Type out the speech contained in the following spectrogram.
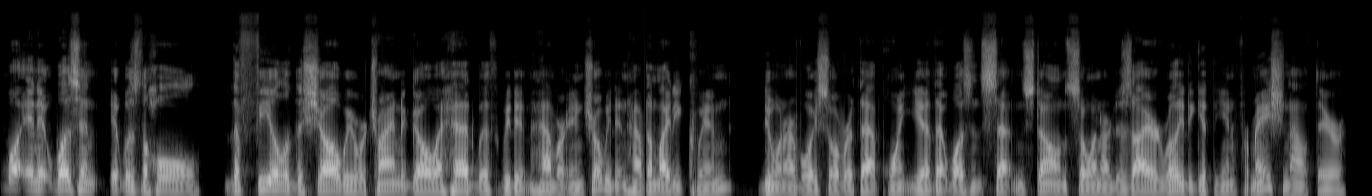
Well, and it wasn't. It was the whole the feel of the show. We were trying to go ahead with. We didn't have our intro. We didn't have the Mighty Quinn doing our voiceover at that point yet. That wasn't set in stone. So, in our desire really to get the information out there,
